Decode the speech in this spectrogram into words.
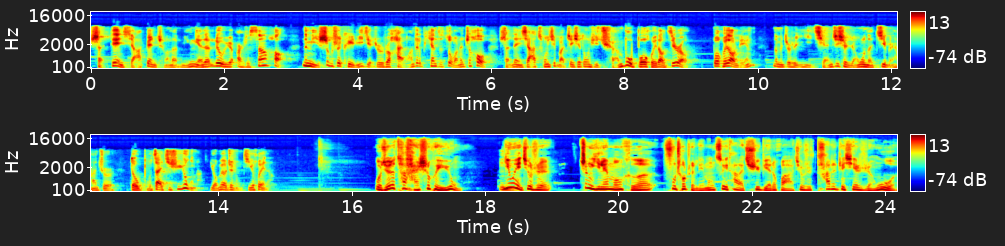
闪电侠变成了明年的六月二十三号。那你是不是可以理解，就是说海王这个片子做完了之后，闪电侠重新把这些东西全部拨回到 zero，拨回到零？那么就是以前这些人物呢，基本上就是都不再继续用了，有没有这种机会呢？我觉得他还是会用，因为就是正义联盟和复仇者联盟最大的区别的话，就是他的这些人物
